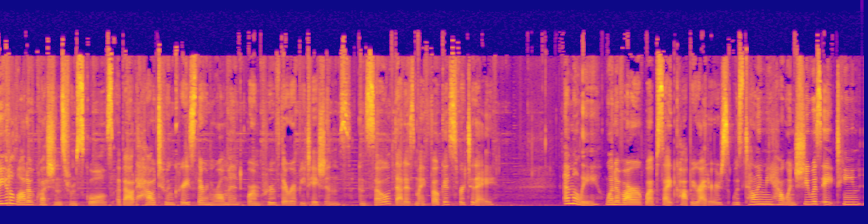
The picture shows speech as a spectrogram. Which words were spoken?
We get a lot of questions from schools about how to increase their enrollment or improve their reputations, and so that is my focus for today. Emily, one of our website copywriters, was telling me how when she was 18,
